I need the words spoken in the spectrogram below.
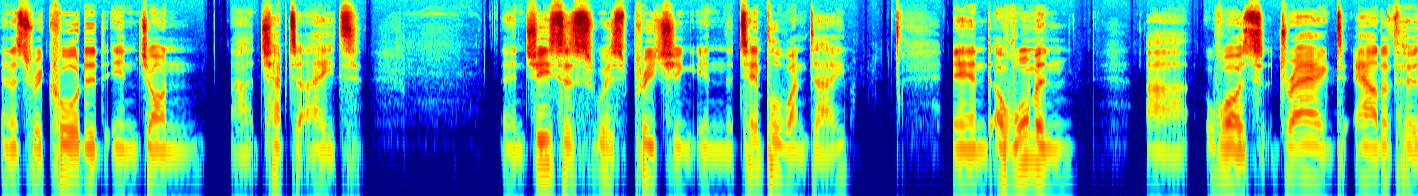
And it's recorded in John uh, chapter 8. And Jesus was preaching in the temple one day, and a woman uh, was dragged out of her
